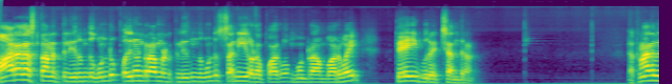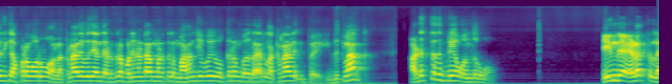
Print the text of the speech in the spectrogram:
மாரகஸ்தானத்தில் இருந்து கொண்டு பதினொன்றாம் இடத்தில் இருந்து கொண்டு சனியோட பார்வை மூன்றாம் பார்வை தேய்புர சந்திரன். லக்னாதிபதிக்கு அப்புறம் வருவோம். லக்னாதிபதி அந்த இடத்துல பன்னிரெண்டாம் இடத்துல மறைஞ்சு போய் வக்ரம் போகிறாரு லக்னாதிபதி இப்போ இதுக்கெல்லாம் அடுத்தது இப்படியே வந்துடுவோம் இந்த இடத்துல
